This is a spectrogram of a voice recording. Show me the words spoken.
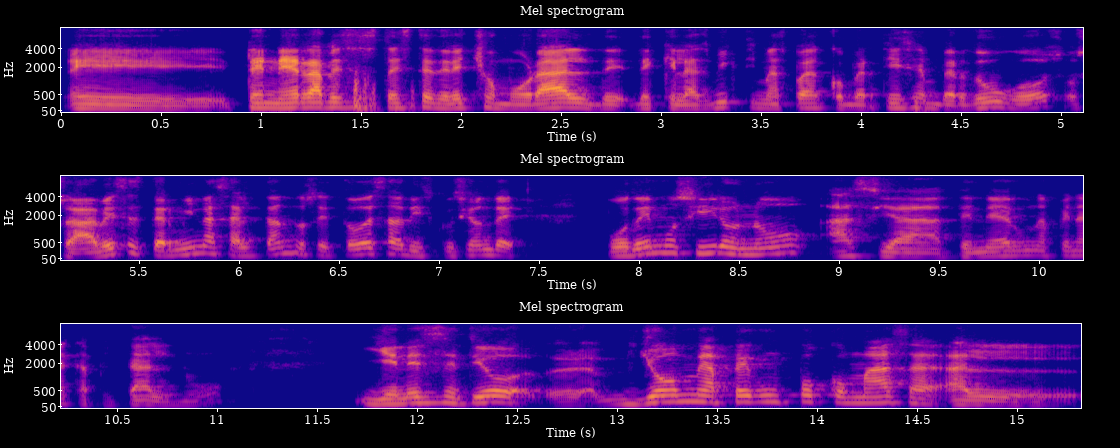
eh, tener a veces hasta este derecho moral de, de, que las víctimas puedan convertirse en verdugos, o sea, a veces termina saltándose toda esa discusión de podemos ir o no hacia tener una pena capital, ¿no? Y en ese sentido, eh, yo me apego un poco más al,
